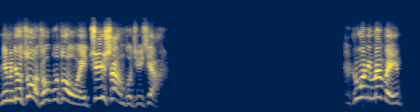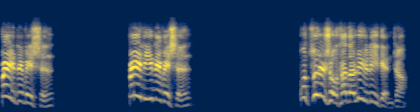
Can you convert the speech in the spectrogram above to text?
你们就做头不作尾，居上不居下。如果你们违背这位神，背离这位神，不遵守他的律例典章，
